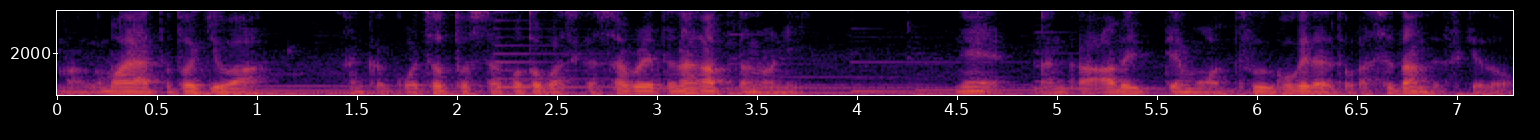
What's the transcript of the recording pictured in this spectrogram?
まあ、前会った時はなんかこうちょっとした言葉しか喋れてなかったのにねなんか歩いてもすぐこけたりとかしてたんですけど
